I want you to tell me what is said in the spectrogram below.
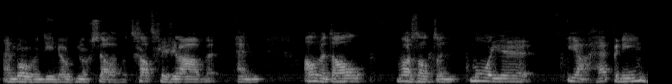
En bovendien ook nog zelf het gat gegraven. En al met al was dat een mooie ja, happening.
